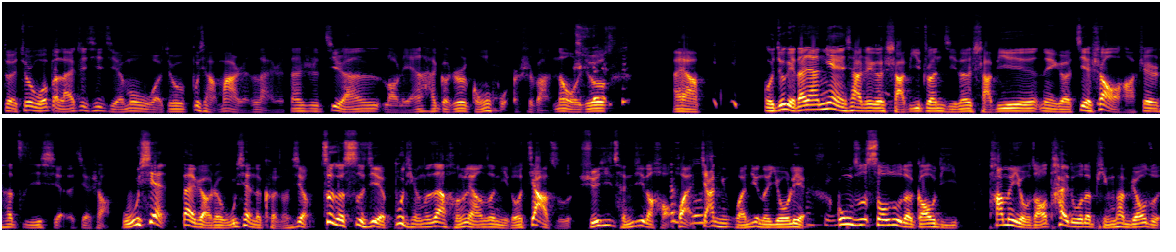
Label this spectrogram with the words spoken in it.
对，就是我本来这期节目我就不想骂人来着，但是既然老连还搁这儿拱火是吧？那我就，哎呀，我就给大家念一下这个傻逼专辑的傻逼那个介绍哈，这是他自己写的介绍。无限代表着无限的可能性，这个世界不停的在衡量着你的价值、学习成绩的好坏、家庭环境的优劣、工资收入的高低。他们有着太多的评判标准，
